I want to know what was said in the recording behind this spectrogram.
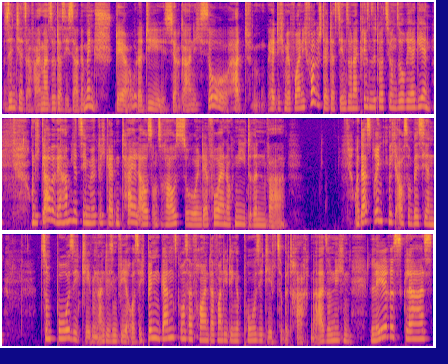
sind jetzt auf einmal so, dass ich sage, Mensch, der oder die ist ja gar nicht so, hat, hätte ich mir vorher nicht vorgestellt, dass die in so einer Krisensituation so reagieren. Und ich glaube, wir haben jetzt die Möglichkeit, einen Teil aus uns rauszuholen, der vorher noch nie drin war. Und das bringt mich auch so ein bisschen zum Positiven an diesem Virus. Ich bin ein ganz großer Freund davon, die Dinge positiv zu betrachten. Also nicht ein leeres Glas,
